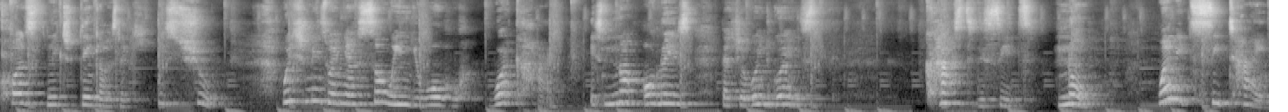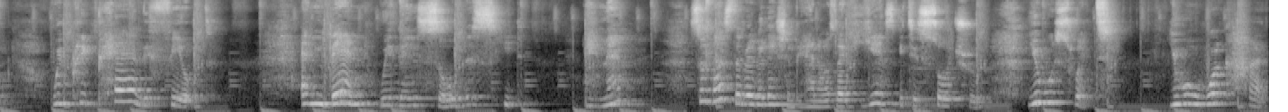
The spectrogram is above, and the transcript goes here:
caused me to think, I was like, it's true. Which means when you're sowing, you will work hard. It's not always that you're going to go and cast the seeds. No. When it's seed time, we prepare the field and then we then sow the seed. Amen. So that's the revelation behind. I was like, yes, it is so true. You will sweat, you will work hard,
